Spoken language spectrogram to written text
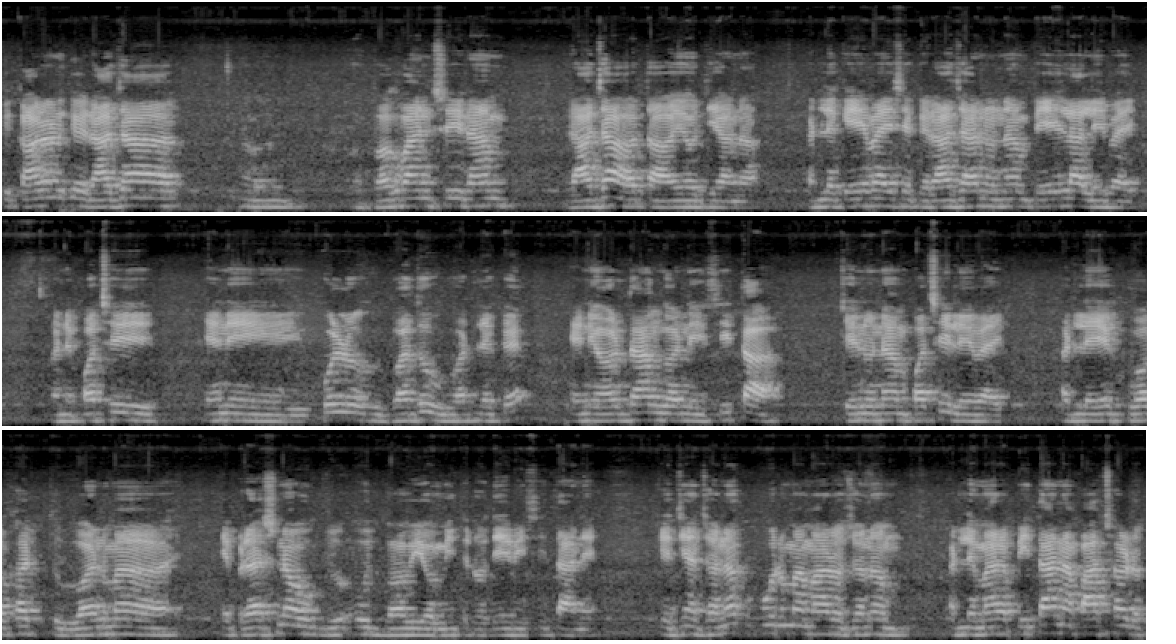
કે કારણ કે રાજા ભગવાન શ્રી રામ રાજા હતા અયોધ્યાના, એટલે કહેવાય છે કે રાજાનું નામ પહેલાં લેવાય, અને પછી એની કુલ વધુ, એટલે કે એની અર્ધાંગની સીતા, જેનું નામ પછી લેવાય. એટલે એક વખત વનમાં એ પ્રશ્ન ઉદ્ભ- ઉદ્ભવ્યો મિત્રો દેવી સીતાને કે જ્યાં જનકપુરમાં મારો જન્મ, એટલે મારા પિતાના પાછળ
